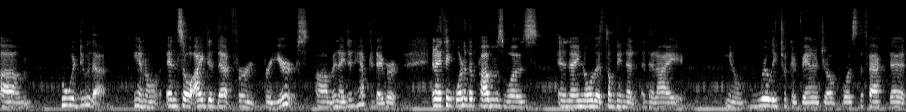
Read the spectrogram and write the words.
Um, who would do that you know and so i did that for for years um, and i didn't have to divert. And i think one of the problems was and i know that something that that i you know really took advantage of was the fact that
